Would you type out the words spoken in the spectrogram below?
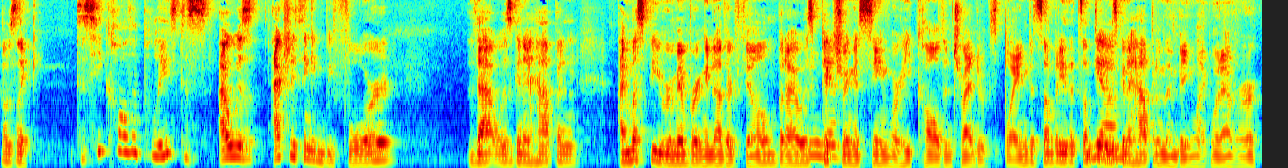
I was like, does he call the police? Does I was actually thinking before that was going to happen. I must be remembering another film, but I was picturing a scene where he called and tried to explain to somebody that something Yeah. was going to happen, and then being like, "Whatever,"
